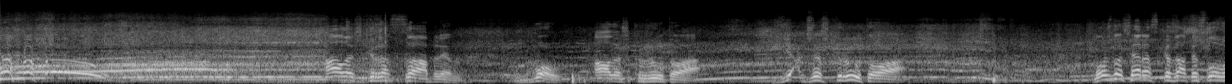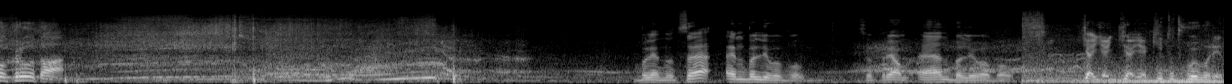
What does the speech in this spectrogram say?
Йо-хо-хо! Але ж краса, блін. Воу, але ж круто. Як же ж круто. Можна ще раз сказати слово круто. Блін, ну це unbelievable. Це прям unbelievable. Яй-яй-яй, який тут виворіт.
